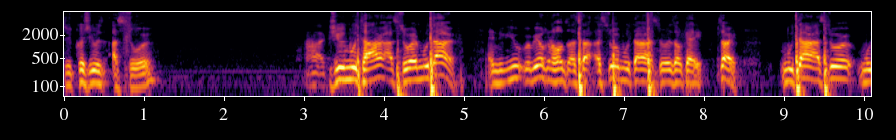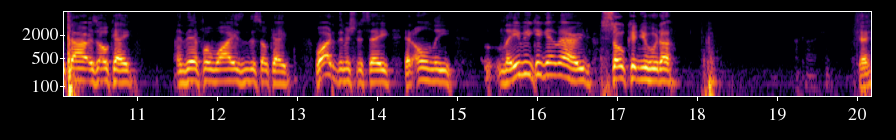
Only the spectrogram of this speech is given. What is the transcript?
because she was asur. Uh, She was mutar, asur, and mutar. And you, Rabbi Yochanan holds asur, mutar, asur is okay. Sorry, mutar, asur, mutar is okay, and therefore why isn't this okay? Why did the Mishnah say that only Levi can get married, so can Yehuda? Okay.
